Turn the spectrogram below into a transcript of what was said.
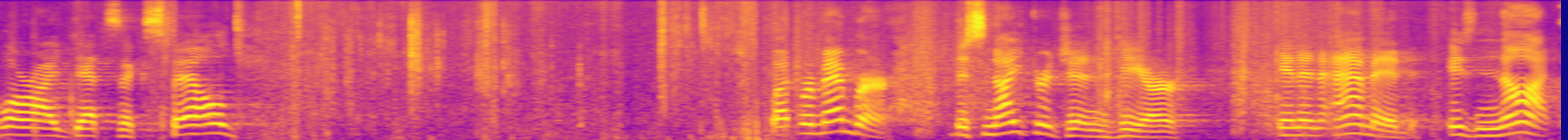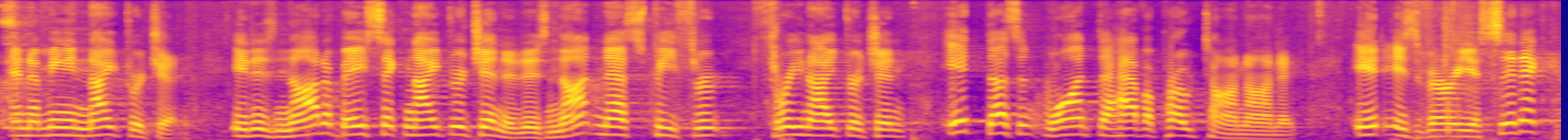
Chloride gets expelled. But remember, this nitrogen here in an amide is not an amine nitrogen. It is not a basic nitrogen. It is not an sp3 nitrogen. It doesn't want to have a proton on it. It is very acidic,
